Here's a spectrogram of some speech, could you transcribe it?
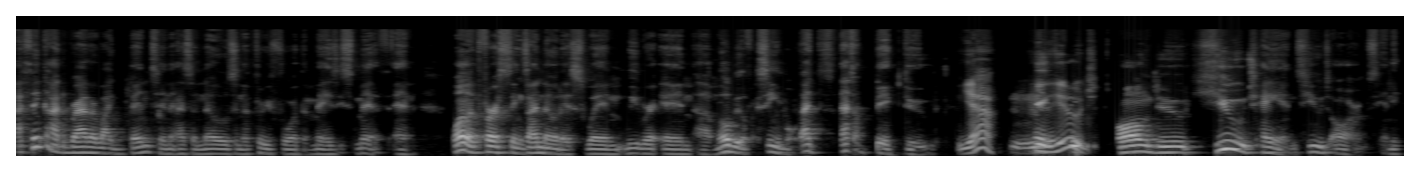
I think I'd rather like Benton as a nose in a three four than Mazi Smith. And one of the first things I noticed when we were in uh, Mobile for the Senior Bowl, that's that's a big dude. Yeah, big, huge, dude, long dude, huge hands, huge arms, and he,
